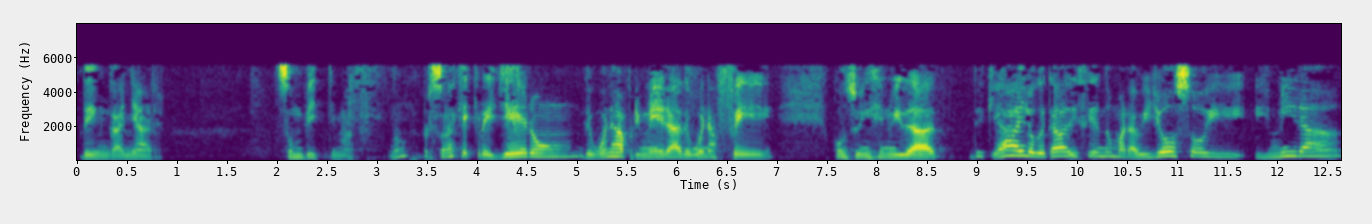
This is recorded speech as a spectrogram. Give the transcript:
de engañar. Son víctimas, ¿no? Personas que creyeron de buena a primera, de buena fe, con su ingenuidad, de que, ay, lo que estaba diciendo maravilloso y, y mira,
